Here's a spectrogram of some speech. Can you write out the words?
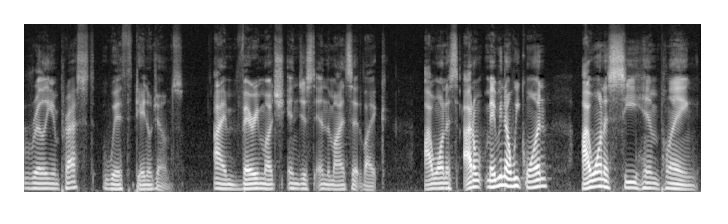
really impressed with Daniel Jones. I'm very much in just in the mindset like I want to. I don't maybe not week one. I want to see him playing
